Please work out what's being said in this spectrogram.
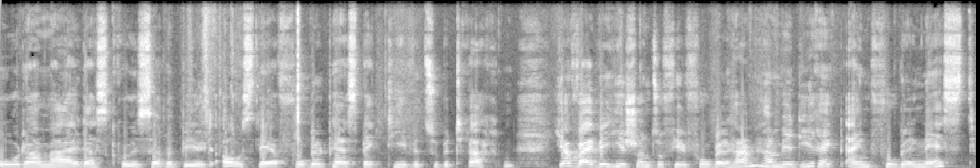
oder mal das größere Bild aus der Vogelperspektive zu betrachten. Ja, weil wir hier schon so viel Vogel haben, haben wir direkt ein Vogelnest.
